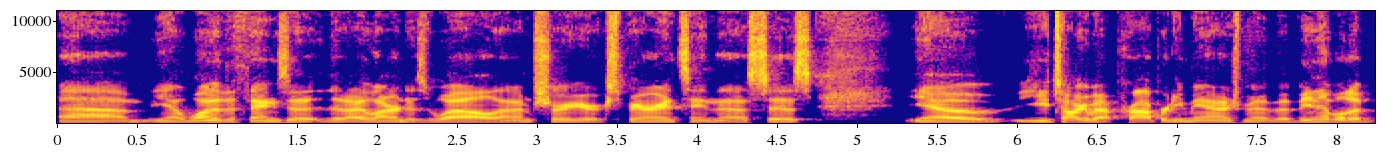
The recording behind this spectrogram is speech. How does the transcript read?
um, you know one of the things that, that i learned as well and i'm sure you're experiencing this is you know you talk about property management but being able to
